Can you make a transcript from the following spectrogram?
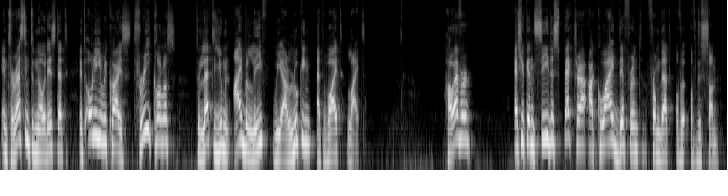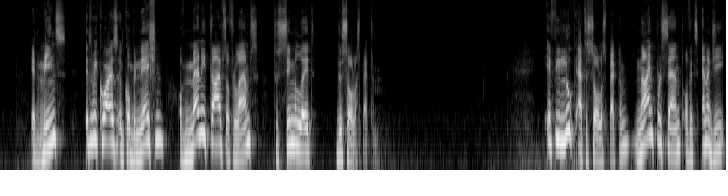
Interesting to notice that it only requires three colors to let the human eye believe we are looking at white light. However, as you can see, the spectra are quite different from that of, a, of the Sun. It means it requires a combination of many types of lamps to simulate the solar spectrum. If we look at the solar spectrum, 9% of its energy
